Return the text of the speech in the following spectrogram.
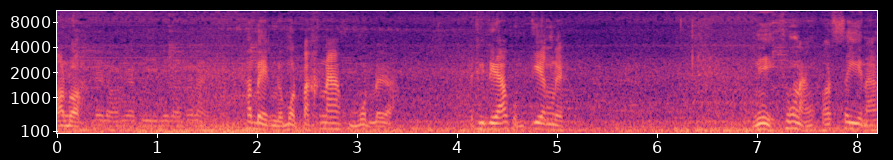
ร้อนบ่ไม่ร้อนครับพี่ไม่ร้อนเท่าไหร่ถ้าเบรกเหลือหมดปะข้างหน้าผมหมดเลยอะอาทิตย์ที่แล้วผมเกลี้ยงเลย นี่ช่วงหลังออสซี่นะ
